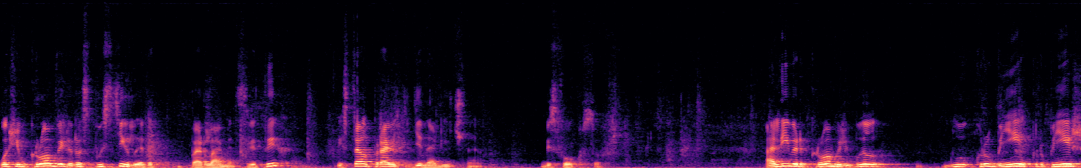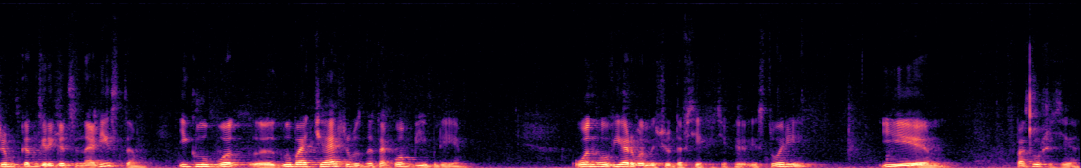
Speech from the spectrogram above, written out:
В общем, Кромвель распустил этот парламент святых и стал править единолично, без фокусов. Оливер Кромвель был крупнее- крупнейшим конгрегационалистом и глубо- э, глубочайшим знатоком Библии. Он уверовал еще до всех этих историй. И, послушайте,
